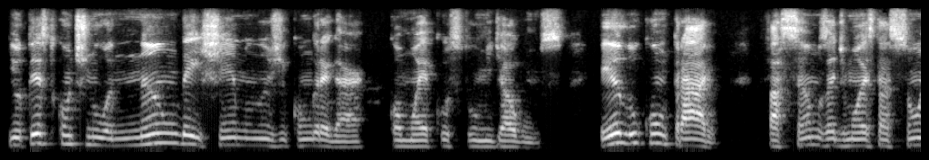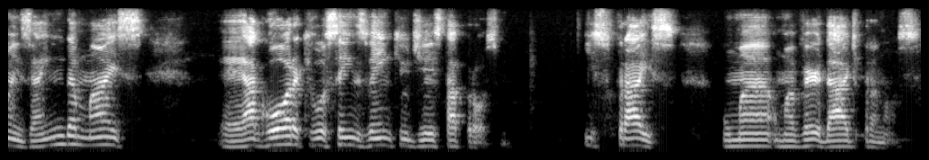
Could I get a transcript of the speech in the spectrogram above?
E o texto continua: Não deixemos-nos de congregar, como é costume de alguns. Pelo contrário, façamos admoestações ainda mais é, agora que vocês veem que o dia está próximo. Isso traz uma, uma verdade para nós.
